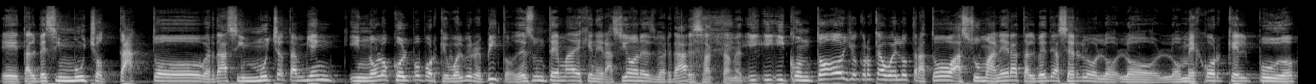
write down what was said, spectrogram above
eh, tal vez sin mucho tacto, ¿verdad? Sin mucho también, y no lo culpo porque vuelvo y repito, es un tema de generaciones, ¿verdad? Exactamente. Y, con todo, yo creo que abuelo trató a su manera tal vez de hacerlo lo, lo mejor que él pudo,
